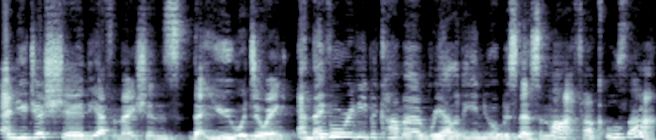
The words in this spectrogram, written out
And you just shared the affirmations that you were doing, and they've already become a reality in your business and life. How cool is that?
